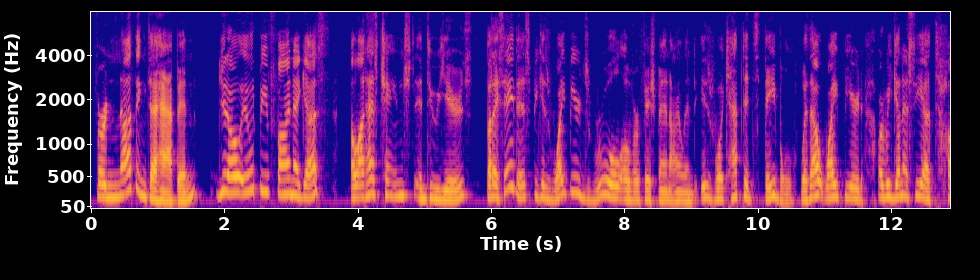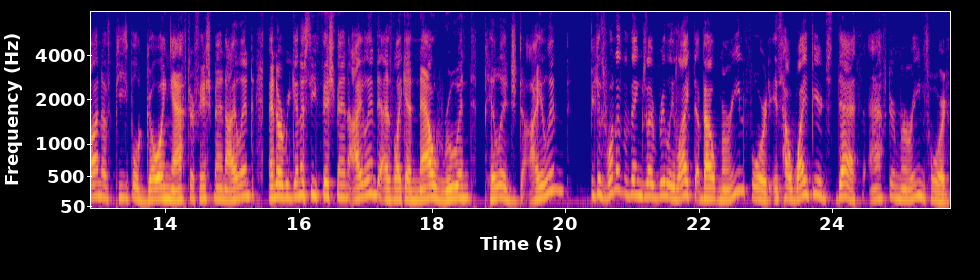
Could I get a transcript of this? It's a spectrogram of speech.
for nothing to happen. You know, it would be fine, I guess. A lot has changed in two years. But I say this because Whitebeard's rule over Fishman Island is what kept it stable. Without Whitebeard, are we going to see a ton of people going after Fishman Island? And are we going to see Fishman Island as like a now ruined, pillaged island? Because one of the things I really liked about Marineford is how Whitebeard's death after Marineford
